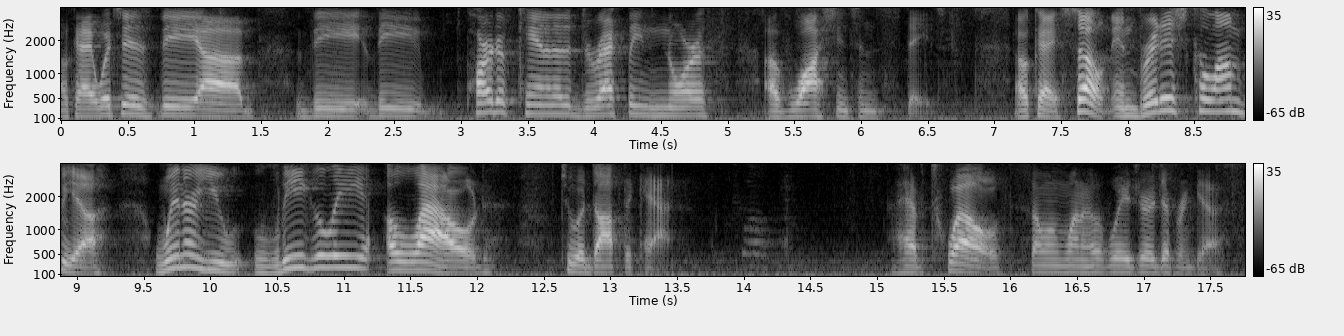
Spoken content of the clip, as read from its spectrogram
okay, which is the, uh, the, the part of Canada directly north of Washington state. Okay, so in British Columbia, when are you legally allowed to adopt a cat? 12. I have 12. Someone want to wager a different guess?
